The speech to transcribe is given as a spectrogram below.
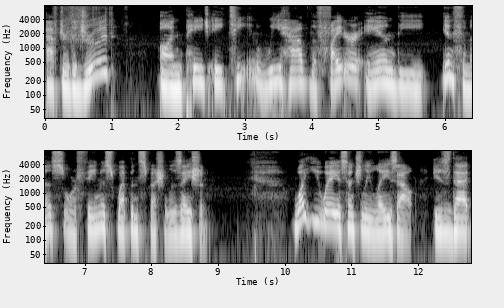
after the druid, on page 18, we have the fighter and the infamous or famous weapon specialization. What UA essentially lays out is that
